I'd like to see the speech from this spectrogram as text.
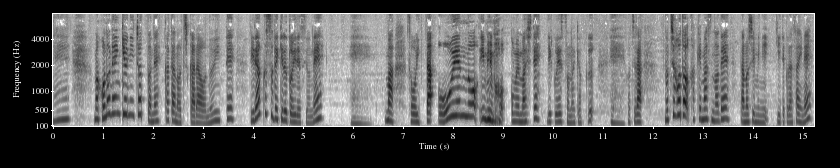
ねまあ、この連休にちょっとね、肩の力を抜いて、リラックスできるといいですよね。えー、まあ、そういった応援の意味も込めまして、リクエストの曲、えー、こちら、後ほどかけますので、楽しみに聴いてくださいね。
